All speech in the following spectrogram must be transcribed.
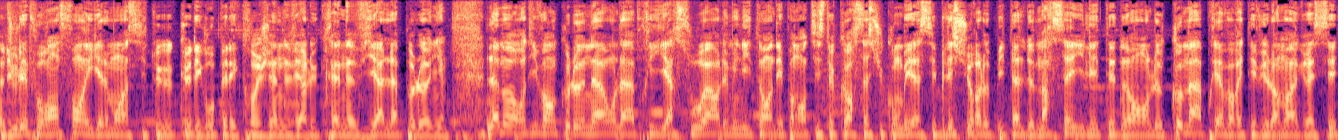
du lait pour enfants également ainsi que des groupes électrogènes vers l'Ukraine via la Pologne. La mort d'Ivan Colonna, on l'a appris hier soir. Le militant indépendantiste corse a succombé à ses blessures à l'hôpital de Marseille. Il était dans le coma après avoir été été violemment agressé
